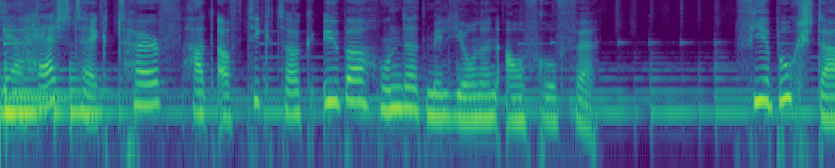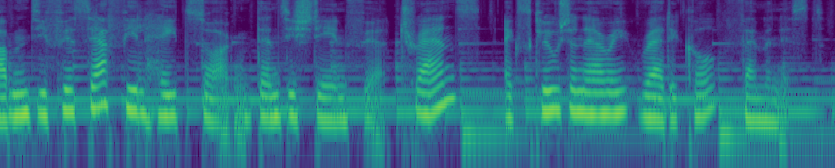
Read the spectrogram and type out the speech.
Der Hashtag TERF hat auf TikTok über 100 Millionen Aufrufe. Vier Buchstaben, die für sehr viel Hate sorgen, denn sie stehen für Trans, Exclusionary, Radical, Feminist.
